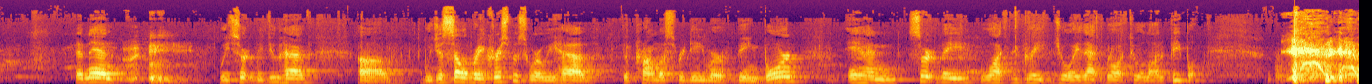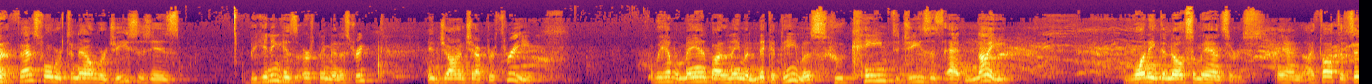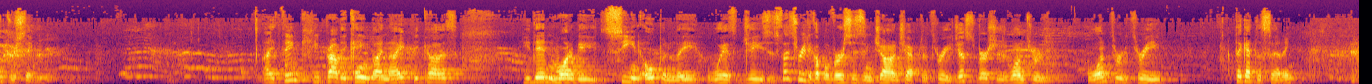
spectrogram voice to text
And then we certainly do have, um, we just celebrate Christmas where we have the promised Redeemer being born, and certainly what a great joy that brought to a lot of people. Fast forward to now where Jesus is beginning his earthly ministry in John chapter 3 we have a man by the name of Nicodemus who came to Jesus at night wanting to know some answers. And I thought that's interesting. I think he probably came by night because he didn't want to be seen openly with Jesus. Let's read a couple verses in John chapter 3, just verses 1 through 1 through 3 to get the setting.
